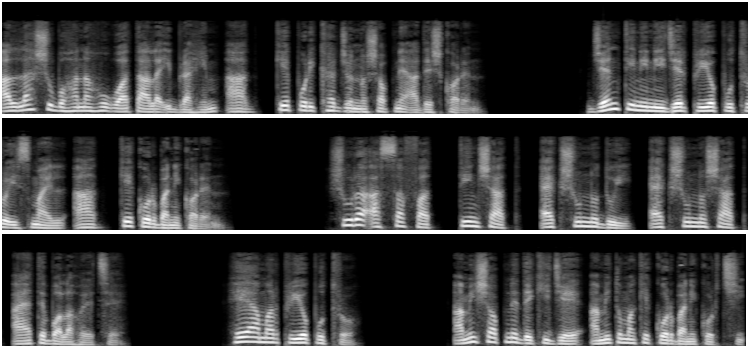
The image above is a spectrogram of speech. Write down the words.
আল্লাহ সুবহানাহু ওয়া তালা ইব্রাহিম আগ কে পরীক্ষার জন্য স্বপ্নে আদেশ করেন। যেন তিনি নিজের প্রিয় পুত্র ইসমাইল আগ কে কোরবানি করেন। সুরা আসাফাত তিন সাত এক শূন্য দুই, এক শূন্য সাত আয়াতে বলা হয়েছে, হে আমার প্রিয় পুত্র, আমি স্বপ্নে দেখি যে আমি তোমাকে কোরবানি করছি।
